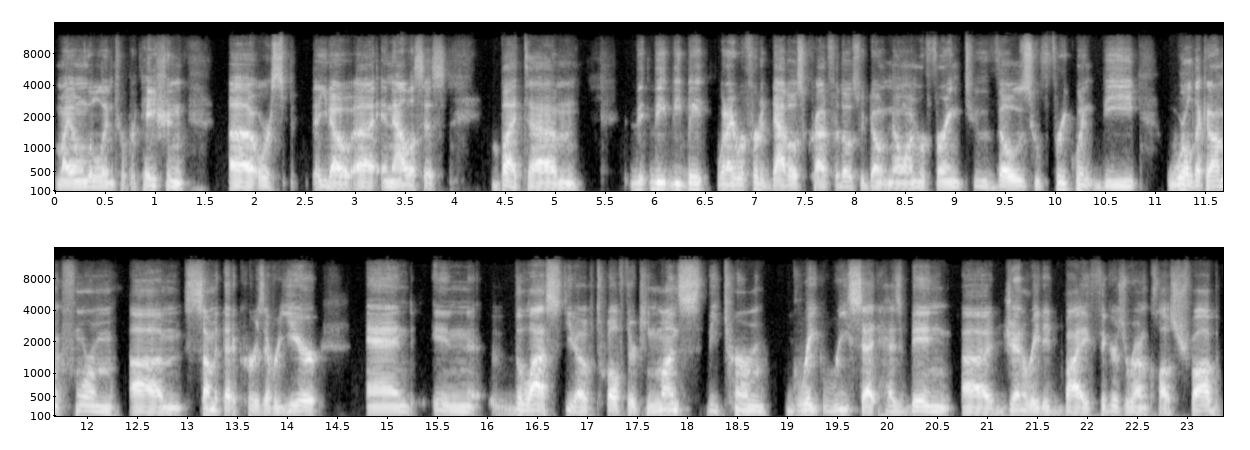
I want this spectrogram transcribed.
my own little interpretation uh, or you know uh, analysis. But um, the, the, the when I refer to Davos crowd, for those who don't know, I'm referring to those who frequent the World Economic Forum um, summit that occurs every year. And in the last, you know, 12, 13 months, the term Great Reset has been uh, generated by figures around Klaus Schwab.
